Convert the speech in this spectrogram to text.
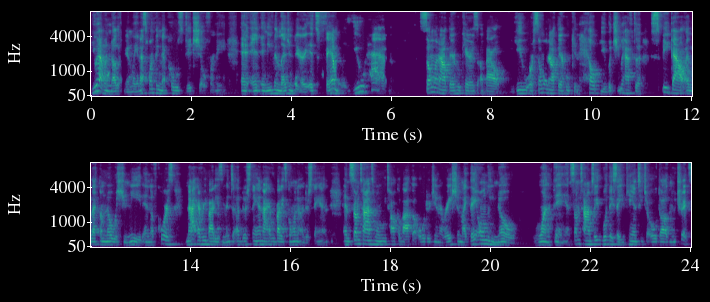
you have another family. And that's one thing that pose did show for me. And, and, and even legendary it's family. You have someone out there who cares about you or someone out there who can help you, but you have to speak out and let them know what you need. And of course, not everybody is meant to understand, not everybody's going to understand. And sometimes when we talk about the older generation, like they only know one thing. And sometimes they, what they say, you can't teach an old dog new tricks.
